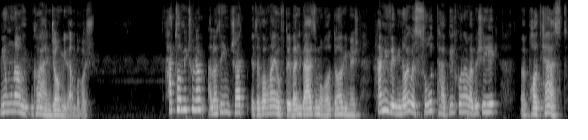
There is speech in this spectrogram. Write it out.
میام اونم کار انجام میدم باهاش. حتی می‌تونم البته این شاید اتفاق نیفته ولی بعضی موقع داریمش. همین وبینار به صوت تبدیل کنم و بشه یک پادکست.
